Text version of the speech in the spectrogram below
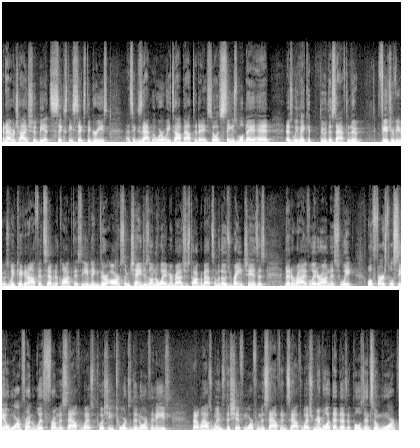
An average high should be at 66 degrees. That's exactly where we top out today. So a seasonable day ahead as we make it through this afternoon. Future View, as we kick it off at 7 o'clock this evening, there are some changes on the way. Remember, I was just talking about some of those rain chances that arrive later on this week. Well, first we'll see a warm front lift from the southwest pushing towards the north and east. That allows winds to shift more from the south and southwest. Remember what that does? It pulls in some warmth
